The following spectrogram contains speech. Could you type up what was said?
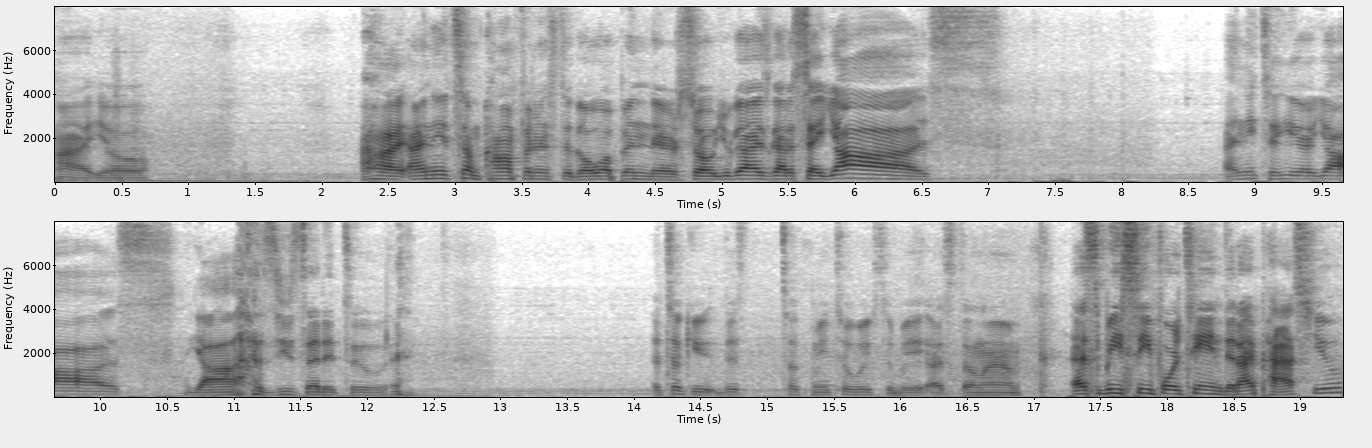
Alright, yo. Alright, I need some confidence to go up in there. So you guys gotta say yas. I need to hear yas. Yas, you said it too. it took you, this took me two weeks to be, I still am. SBC 14, did I pass you?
